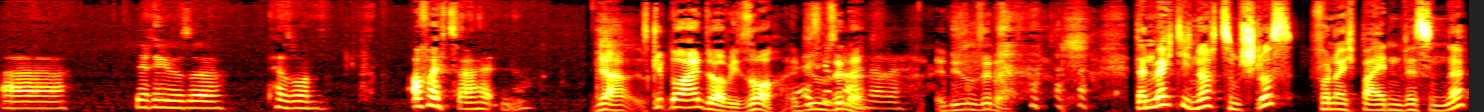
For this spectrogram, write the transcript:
äh, seriöse Person aufrechtzuerhalten. Ja. Ja, es gibt nur ein Derby. So, in diesem Sinne. In diesem Sinne. Dann möchte ich noch zum Schluss von euch beiden wissen, ne?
